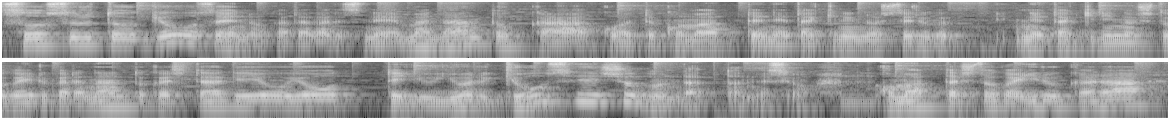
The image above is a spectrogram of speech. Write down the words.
そうすると行政の方がですね、まあ、なんとかこうやって困って寝たきりのしてる寝たきりの人がいるからなんとかしてあげようよっていういわゆる行政処分だったんですよ。困った人がいるから、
